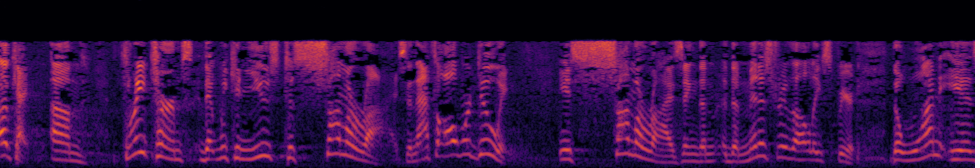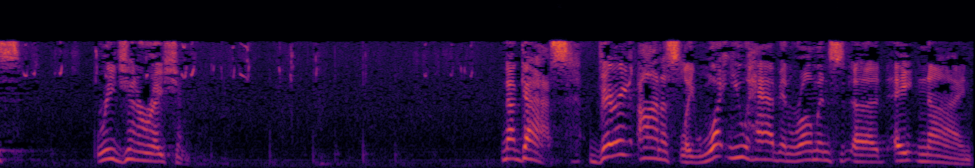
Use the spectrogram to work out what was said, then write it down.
Okay, um, three terms that we can use to summarize, and that's all we're doing, is summarizing the, the ministry of the Holy Spirit. The one is regeneration. Now, guys, very honestly, what you have in Romans uh, 8 and 9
